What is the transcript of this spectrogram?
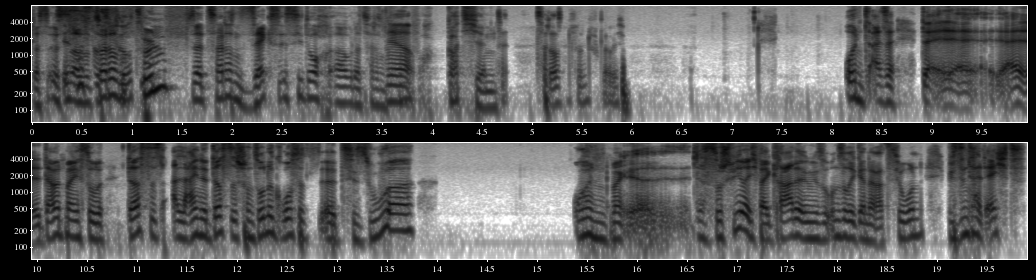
Das ist, ist also 2005, seit 2006 ist sie doch, äh, oder 2005, ja. oh Gottchen. 2005, glaube ich. Und also, da, äh, äh, damit meine ich so, das ist alleine, das ist schon so eine große äh, Zäsur. Und man, äh, das ist so schwierig, weil gerade irgendwie so unsere Generation, wir sind halt echt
